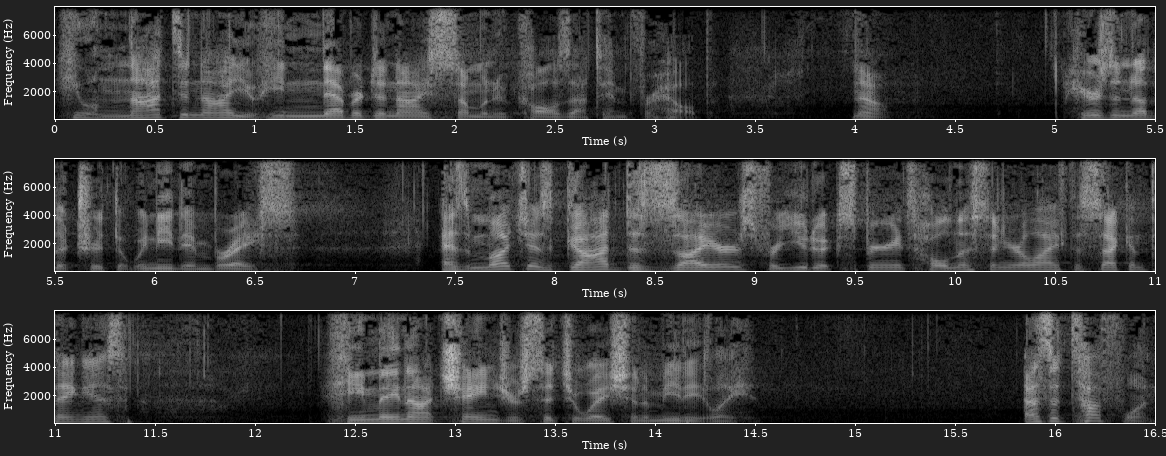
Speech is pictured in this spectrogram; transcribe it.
He will not deny you. He never denies someone who calls out to him for help. Now, here's another truth that we need to embrace as much as God desires for you to experience wholeness in your life, the second thing is, He may not change your situation immediately. That's a tough one.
